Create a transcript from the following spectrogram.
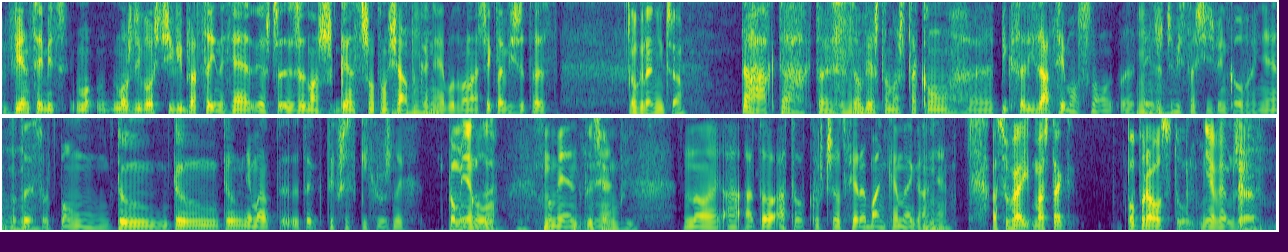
więcej mieć mo- możliwości wibracyjnych, nie? Wiesz, że masz gęstszą tą siatkę, Mhm. nie? Bo 12 klawiszy to jest... Ogranicza. Tak, tak, to jest, Mhm. no wiesz, to masz taką e, pikselizację mocną e, tej Mhm. rzeczywistości dźwiękowej, nie? Bo to jest pum, tum, tum, tum, nie ma tych wszystkich różnych Pomiędzy, około- pomiędzy, to się mówi. No, a, a, to, a to kurczę otwiera bańkę mega, nie? A słuchaj, masz tak po prostu, nie wiem, że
